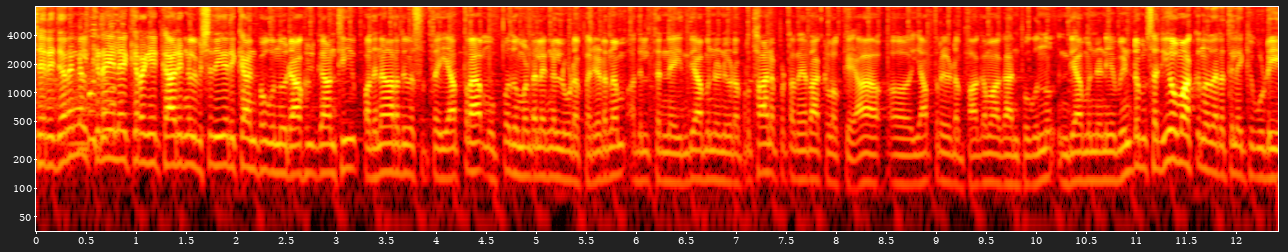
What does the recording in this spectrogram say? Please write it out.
ശരി ജനങ്ങൾക്കിടയിലേക്ക് ഇറങ്ങി കാര്യങ്ങൾ വിശദീകരിക്കാൻ പോകുന്നു രാഹുൽ ഗാന്ധി. പതിനാറ് ദിവസത്തെ യാത്ര മുപ്പത് മണ്ഡലങ്ങളിലൂടെ പര്യടനം അതിൽ തന്നെ ഇന്ത്യ മുന്നണിയുടെ പ്രധാനപ്പെട്ട നേതാക്കളൊക്കെ ആ യാത്രയുടെ ഭാഗമാകാൻ പോകുന്നു. ഇന്ത്യ മുന്നണിയെ വീണ്ടും സജീവമാക്കുന്ന തരത്തിലേക്ക് കൂടി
